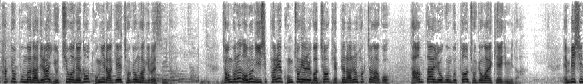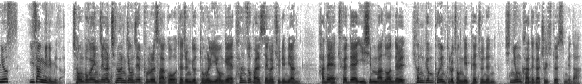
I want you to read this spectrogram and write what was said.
학교뿐만 아니라 유치원에도 동일하게 적용하기로 했습니다. 정부는 오는 28일 공청회를 거쳐 개편안을 확정하고 다음 달 요금부터 적용할 계획입니다. MBC 뉴스 이상민입니다. 정부가 인증한 친환경 제품을 사고 대중교통을 이용해 탄소 발생을 줄이면 한 해 최대 20만 원을 현금 포인트로 적립해주는 신용카드가 출시됐습니다.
